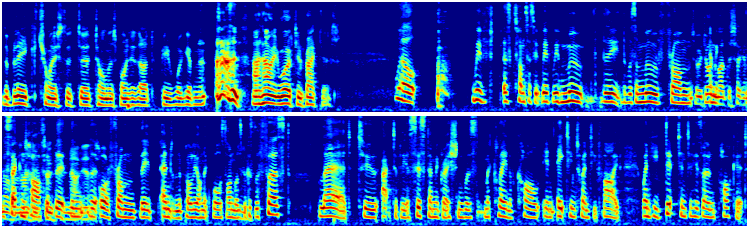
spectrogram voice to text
the bleak choice that uh, Thomas pointed out that people were given, and how it worked in practice. Well, we've, as Tom says, we've, we've moved. The, there was a move from. So we're talking about the second half, second of, the half of the, now, the, yes. the, or from the end of the Napoleonic Wars onwards, because the first laird to actively assist emigration was Maclean of Coll in 1825, when he dipped into his own pocket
